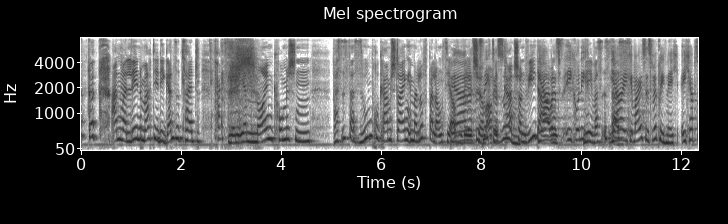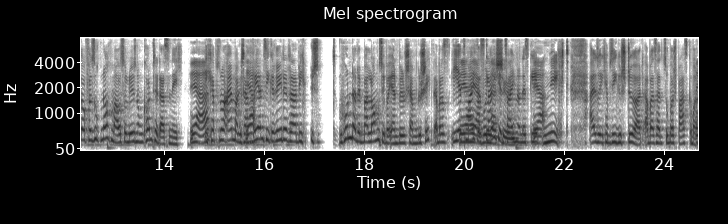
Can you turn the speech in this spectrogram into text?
An Marlene macht ihr die ganze Zeit Faxen in ihrem neuen komischen was ist das Zoom-Programm? Steigen immer Luftballons hier ja, auf dem Bildschirm auf. Jetzt gerade schon wieder. Ja, und das, ich, und ich, nee, was ist das? Ja, ich weiß es wirklich nicht. Ich habe es auch versucht, nochmal auszulösen und konnte das nicht. Ja. Ich habe es nur einmal geschafft. Ja. Während sie geredet hat, habe ich hunderte Ballons über ihren Bildschirm geschickt, aber das, jetzt ja, mache ich ja, das gleiche Zeichen und es geht ja. nicht. Also ich habe sie gestört, aber es hat super Spaß gemacht.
